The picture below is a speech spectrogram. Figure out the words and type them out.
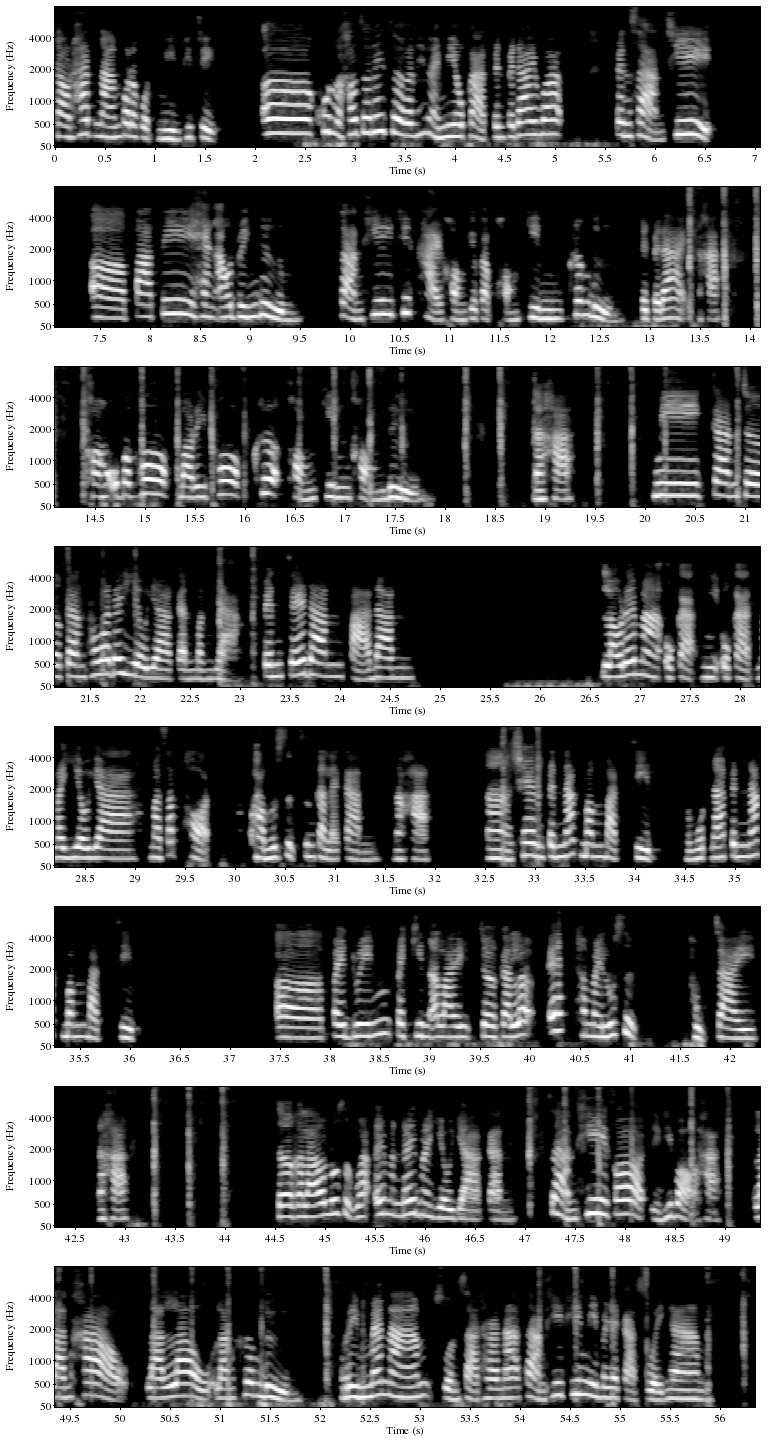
าวธาตุน้ำกรกฎมีนพิจิก เออคุณกับเขาจะได้เจอกันที่ไหนมีโอกาสเป็นไปได้ว่า เป็นสถานที่เอ่อปาร์ตี้แฮงเอาท์ดริงดื่มสถานที่ที่ขายของเกี่ยวกับของกินเครื่องดื่มเป็นไปได้นะคะ ของอุปโภคบริโภคเครื่องของกินของดื่มนะคะ มีการเจอกันเพราะว่าได้เยียวยากันบางอย่าง เป็นเจ๊ดันป๋าดันเราได้มาโอกาสมีโอกาสมาเยียวยามาซัพพอร์ต ความรู้สึกซึ่งกันและกันนะคะอ่าเช่น เป็นนักบำบัดจิต สมมตินะ เป็นนักบำบัดจิตเอ่อไปดริงก์ไปกินอะไรเจอกันแล้ว เอ๊ะทำไมรู้สึกถูกใจนะคะ เจอกันแล้วรู้สึกว่า เอ้ยมันได้มาเยียวยากัน สถานที่ก็อย่างที่บอกค่ะ ร้านข้าว ร้านเหล้าร้านเครื่องดื่ม ริมแม่น้ำสวนสาธารณะสถานที่ที่มีบรรยากาศสวยงาม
